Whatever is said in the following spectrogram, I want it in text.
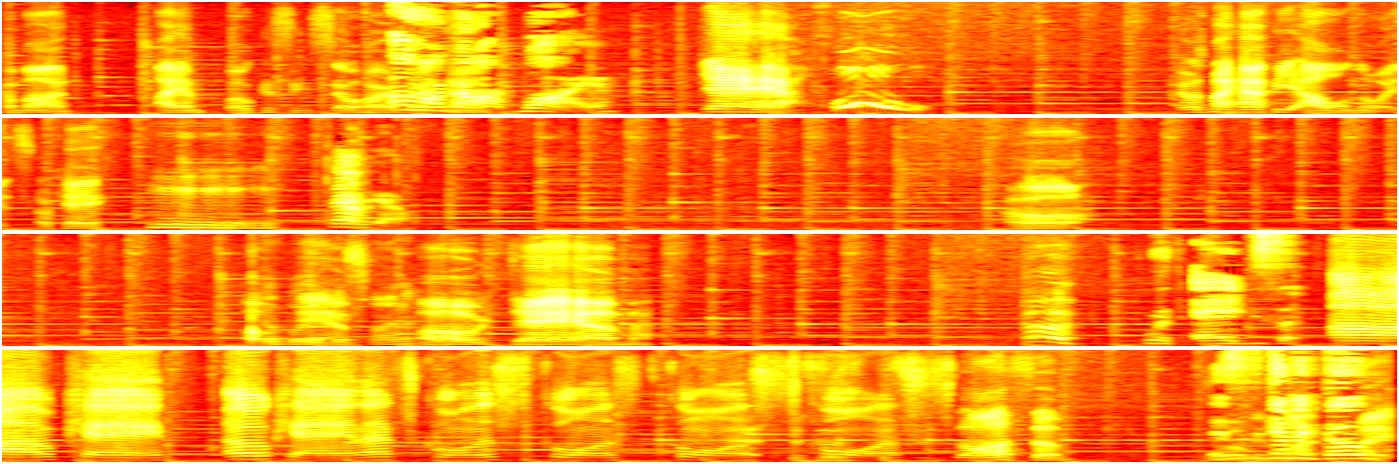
come on. I am focusing so hard. oh right my now. god, why? Yeah. Woo! That was my happy owl noise. Okay. There we go. Oh. Oh You'll damn. this one. Oh damn. Ah, With eggs. Ah, okay. Okay, that's cool. This is cool. This is cool. This this is cool. is this is awesome. This what is we gonna want, go right?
